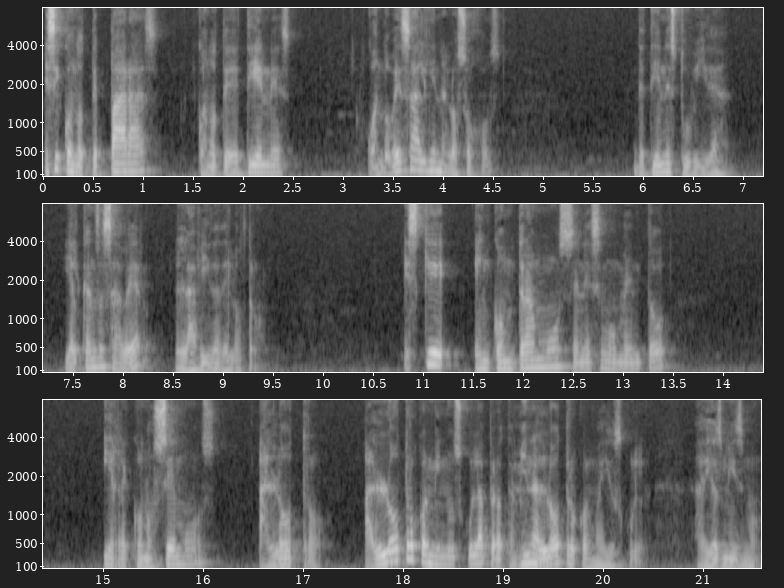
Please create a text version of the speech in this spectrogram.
Es que cuando te paras, cuando te detienes, cuando ves a alguien a los ojos, detienes tu vida y alcanzas a ver la vida del otro. Es que encontramos en ese momento y reconocemos al otro, al otro con minúscula, pero también al otro con mayúscula, a Dios mismo.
